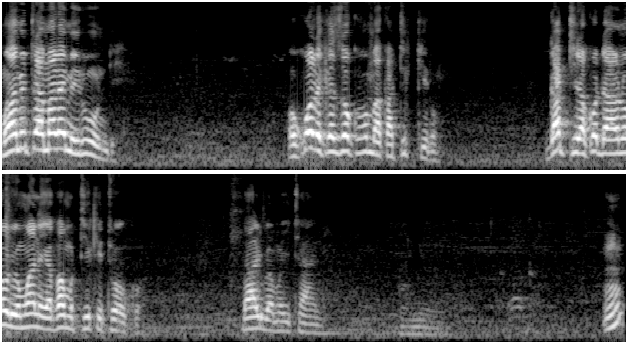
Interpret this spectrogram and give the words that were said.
mwami tamala emirundi okwolekeza okuvuma katikkiro gattirako ddala n'oli omwana yava mu tikitooko baali bamuyitaani Ani? hmm?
